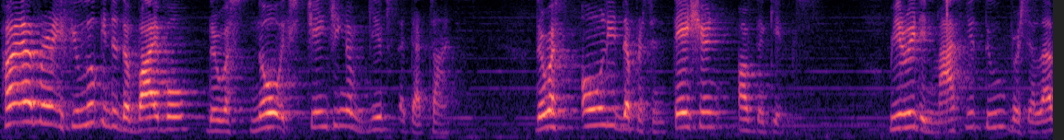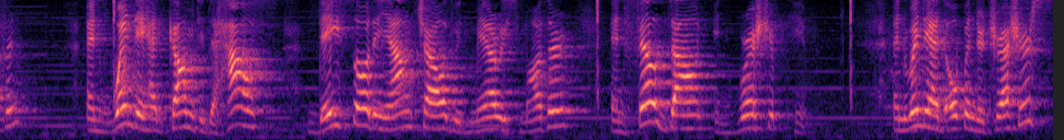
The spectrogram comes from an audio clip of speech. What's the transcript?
However, if you look into the Bible, there was no exchanging of gifts at that time. There was only the presentation of the gifts. We read in Matthew 2, verse 11 And when they had come into the house, they saw the young child with Mary's mother and fell down and worshipped him. And when they had opened their treasures,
